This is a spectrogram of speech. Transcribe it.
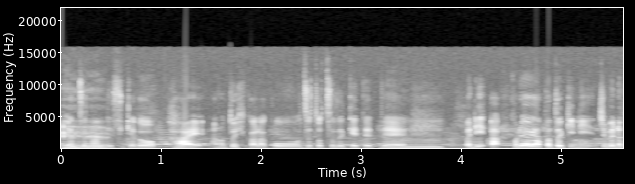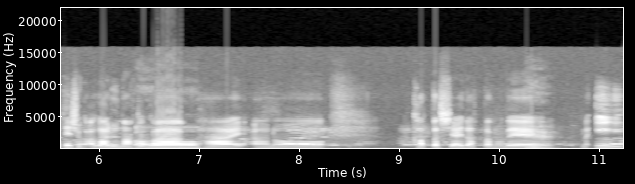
やつなんですけど、えー、はい、あの時からこうずっと続けててやっぱりあこれをやった時に自分のテンションが上がるなとか、はい。あのー、勝った試合だったので。えーまあ、いい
